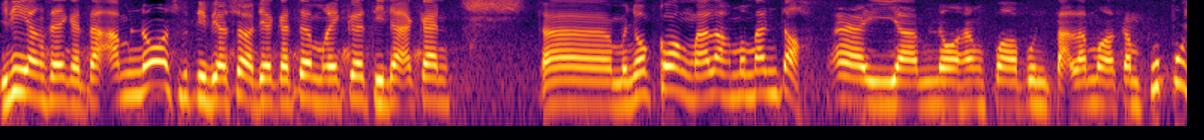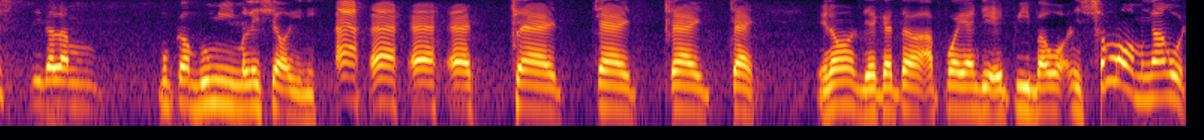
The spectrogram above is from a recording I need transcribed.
Ini yang saya kata UMNO seperti biasa dia kata mereka tidak akan uh, menyokong malah membantah. Ai UMNO hangpa pun tak lama akan pupus di dalam muka bumi Malaysia ini. cai cai cai cai. You know dia kata apa yang DAP bawa ni semua mengarut.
